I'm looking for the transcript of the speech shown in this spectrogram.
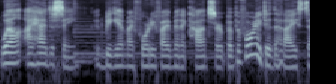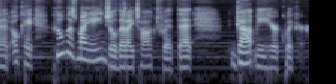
Well, I had to sing and begin my 45 minute concert. But before I did that, I said, okay, who was my angel that I talked with that got me here quicker?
